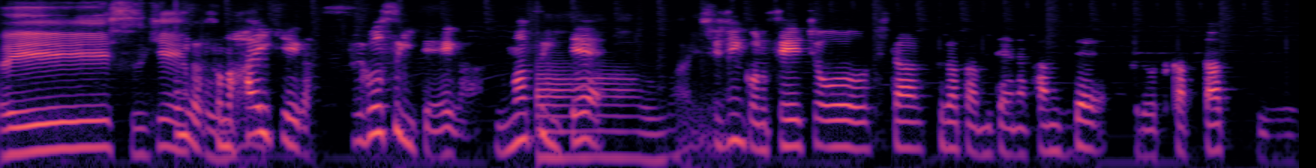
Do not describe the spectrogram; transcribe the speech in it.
えー、すげえ。その背景がすごすぎて、絵がうますぎて、ね主人公の成長した姿みたいな感じで、それを使ったっていう。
